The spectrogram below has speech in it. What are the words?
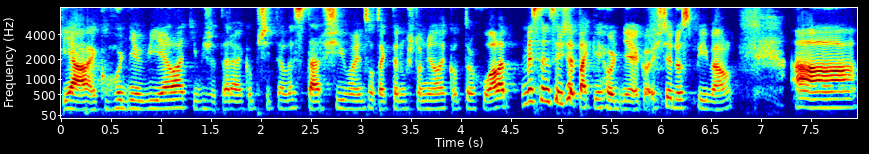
já jako hodně vyjela tím, že teda jako přítel je starší o něco, tak ten už to měl jako trochu, ale myslím si, že taky hodně jako ještě dospíval. A,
